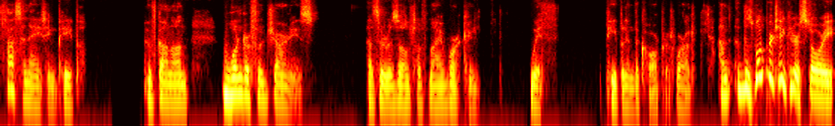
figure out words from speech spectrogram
fascinating people who've gone on wonderful journeys as a result of my working with people in the corporate world. And there's one particular story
